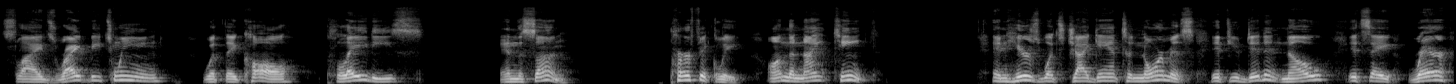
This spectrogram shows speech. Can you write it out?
slides right between what they call Pleiades and the sun perfectly on the 19th. And here's what's gigantinormous. If you didn't know, it's a rare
